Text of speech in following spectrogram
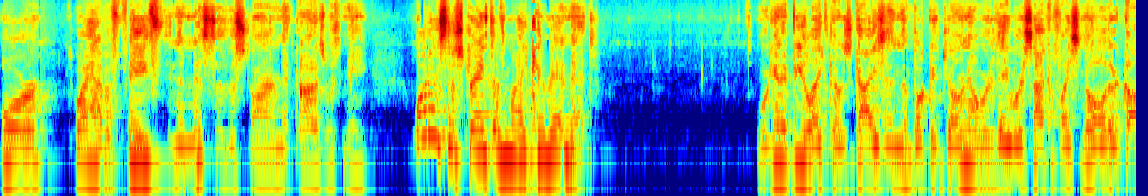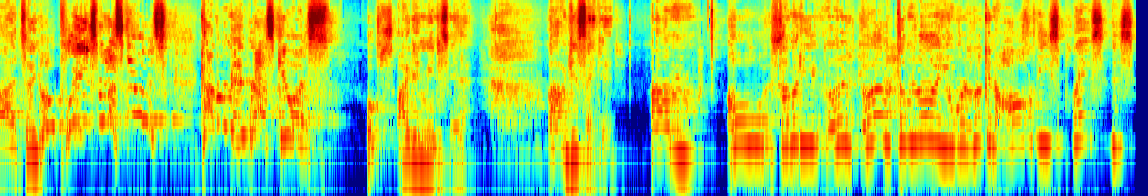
Or do I have a faith in the midst of the storm that God is with me? What is the strength of my commitment? We're going to be like those guys in the book of Jonah where they were sacrificing all their gods, saying, Oh, please rescue us. Government, rescue us. Oops, I didn't mean to say that. Oh, yes, I did. Um, oh, somebody, uh, uh, we're looking all these places.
